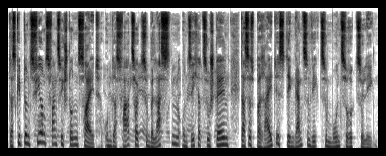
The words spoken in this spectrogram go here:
Das gibt uns 24 Stunden Zeit, um das Fahrzeug zu belasten und sicherzustellen, dass es bereit ist, den ganzen Weg zum Mond zurückzulegen.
